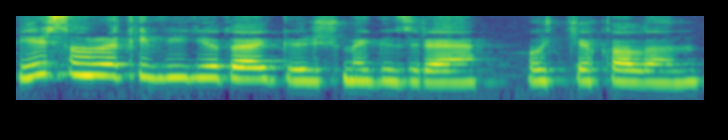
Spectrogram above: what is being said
Bir sonraki videoda görüşmek üzere. Hoşçakalın.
